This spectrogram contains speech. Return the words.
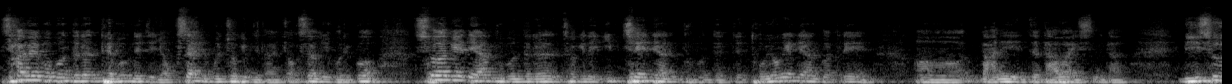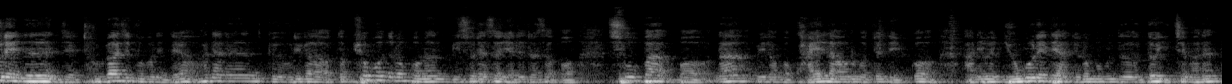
사회 부분들은 대부분 이제 역사 유물 쪽입니다. 역사 유물이고 수학에 대한 부분들은 저기는 입체에 대한 부분들, 이제 도형에 대한 것들이 어, 많이 이제 나와 있습니다. 미술에는 이제 두 가지 부분인데요. 하나는 그 우리가 어떤 표본으로 보는 미술에서 예를 들어서 뭐 수박 뭐나 이런 뭐 과일 나오는 것들도 있고 아니면 유물에 대한 이런 부분들도 있지만은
